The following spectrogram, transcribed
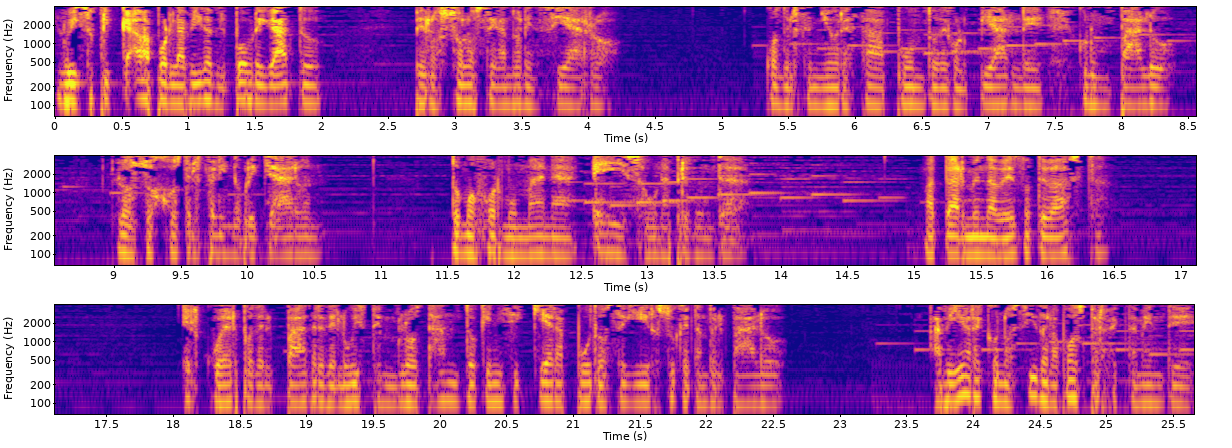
Luis suplicaba por la vida del pobre gato, pero solo se ganó el encierro. Cuando el señor estaba a punto de golpearle con un palo, los ojos del felino brillaron. Tomó forma humana e hizo una pregunta. ¿Matarme una vez no te basta? El cuerpo del padre de Luis tembló tanto que ni siquiera pudo seguir sujetando el palo. Había reconocido la voz perfectamente.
